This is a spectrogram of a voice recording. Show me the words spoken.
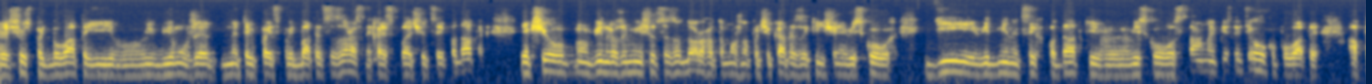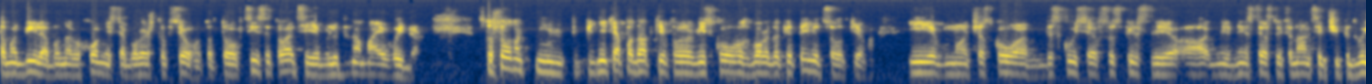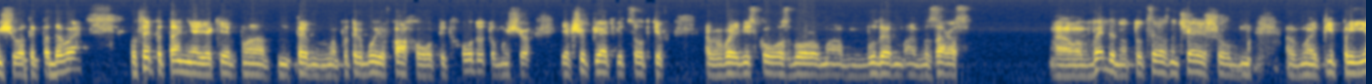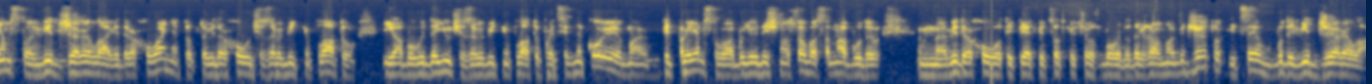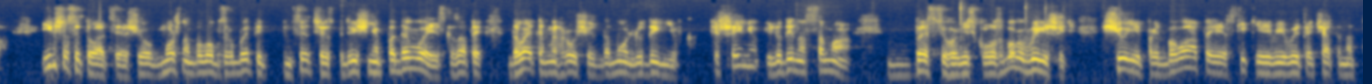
щось придбувати, і йому вже не терпець придбати це зараз, нехай сплачує цей податок. Якщо він розуміє, що це задорого, то можна почекати закінчення військових дій, відміни цих податків е, військового стану, і після цього купувати автомобіль або нерухомість, або решту всього. Тобто в цій ситуації людина має вибір. Стосовно підняття податків е, військового збору до 5%, і часткова дискусія в суспільстві а, міністерстві фінансів чи підвищувати ПДВ. Оце питання, яке потребує фахового підходу, тому що якщо 5% в військового збору буде зараз. Е, Введено, то це означає, що підприємства від джерела відрахування, тобто відраховуючи заробітну плату і або видаючи заробітну плату працівникові, підприємство або юридична особа сама буде відраховувати 5% цього збору до державного бюджету, і це буде від джерела. Інша ситуація, що можна було б зробити це через підвищення ПДВ і сказати, давайте ми гроші дамо людині в кишеню, і людина сама без цього військового збору вирішить, що їй придбавати, скільки їй витрачати на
